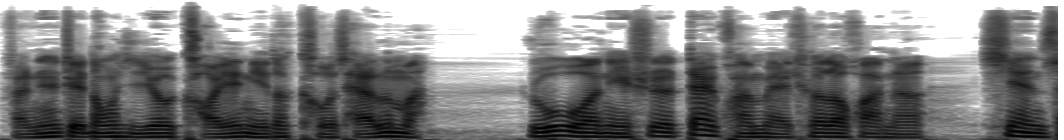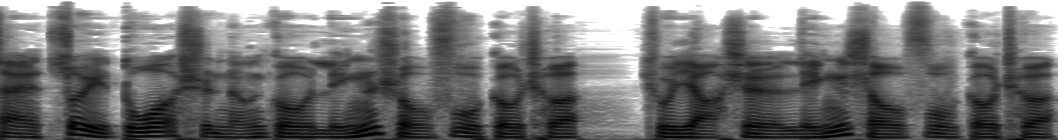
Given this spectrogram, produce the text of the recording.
反正这东西就考验你的口才了嘛。如果你是贷款买车的话呢，现在最多是能够零首付购车，注意啊，是零首付购车，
